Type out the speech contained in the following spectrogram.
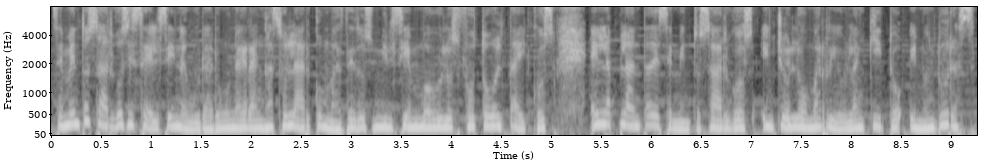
Cementos Argos y Celsa inauguraron una granja solar con más de 2.100 módulos fotovoltaicos en la planta de Cementos Argos en Choloma, Río Blanquito, en Honduras.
